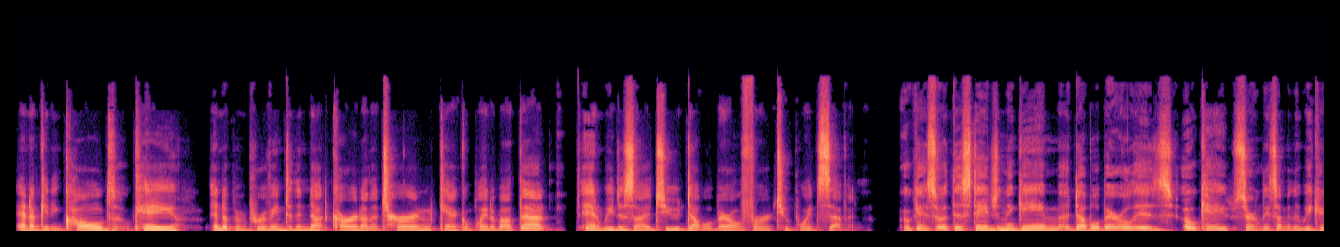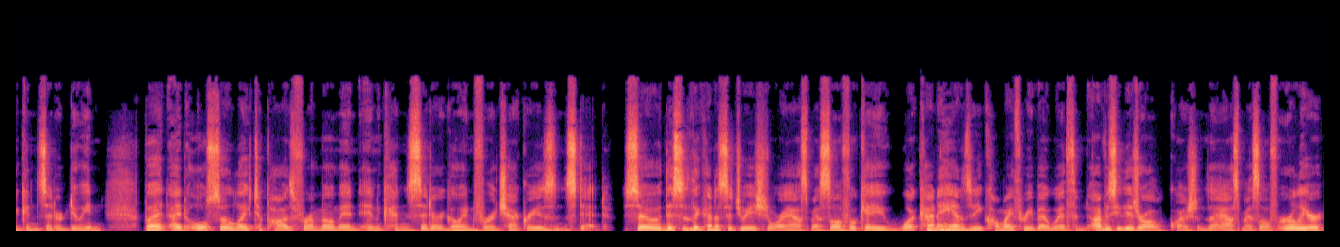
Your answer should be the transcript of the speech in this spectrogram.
End up getting called. Okay. End up improving to the nut card on the turn. Can't complain about that. And we decide to double barrel for 2.7. Okay, so at this stage in the game, a double barrel is okay, certainly something that we could consider doing, but I'd also like to pause for a moment and consider going for a check raise instead. So this is the kind of situation where I ask myself, okay, what kind of hands did he call my three bet with? And obviously these are all questions I asked myself earlier.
